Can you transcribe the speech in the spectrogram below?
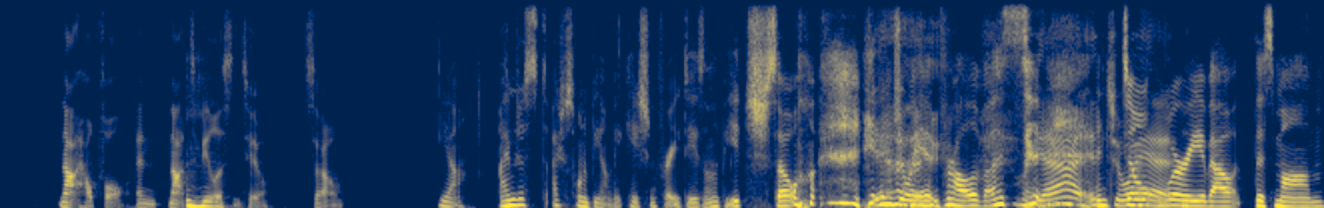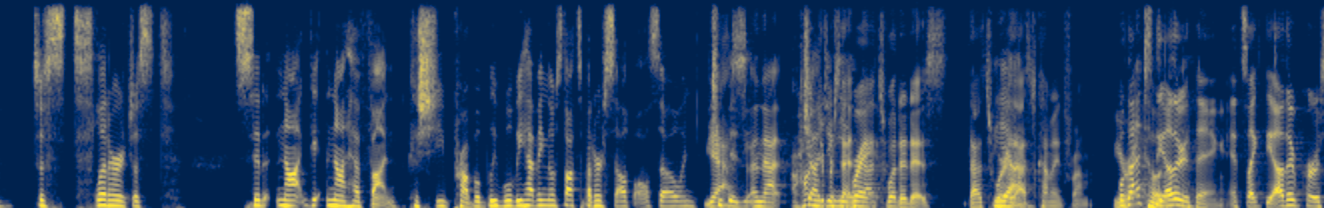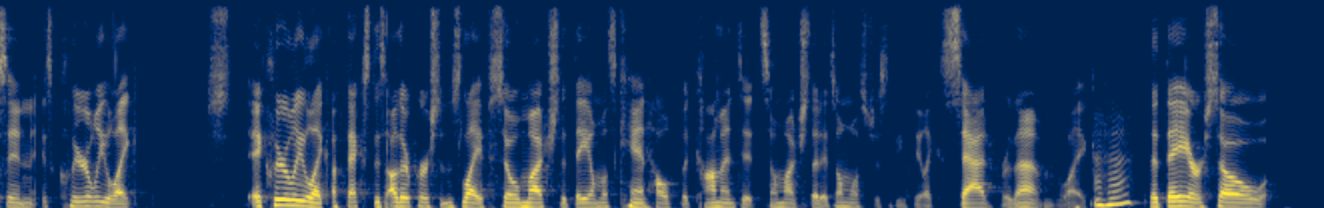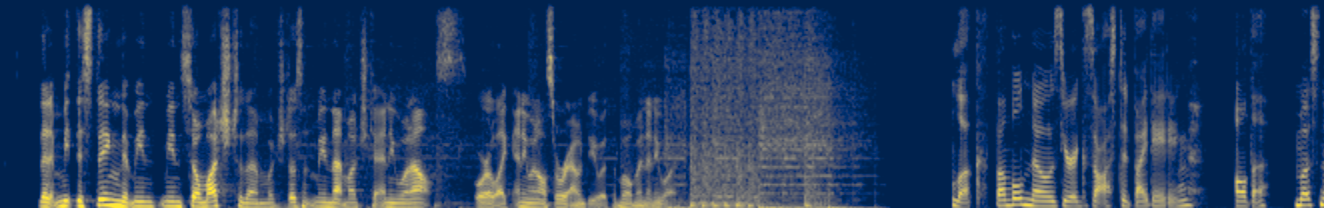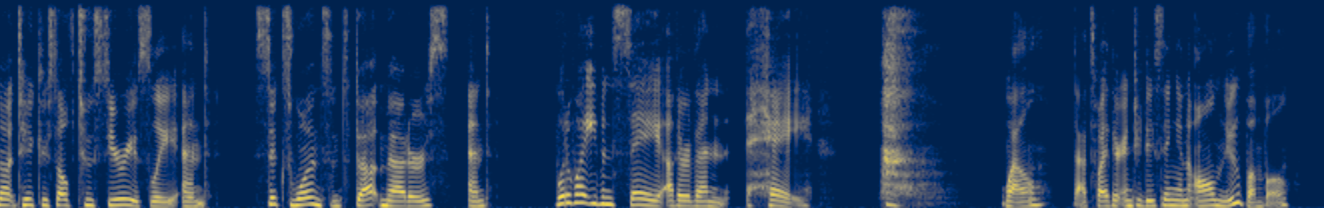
not helpful and not to be Mhm. listened to so Yeah. I'm just I just want to be on vacation for eight days on the beach. So enjoy it for all of us. Yeah, enjoy and don't it. worry about this mom. Just let her just sit not get, not have fun because she probably will be having those thoughts about herself also and too yes busy. and that 100% you. that's what it is that's where Yeah. that's coming from You're well, right. that's the other thing. It's like the other person is clearly like it clearly like affects this other person's life so much that they almost can't help but comment it so much that it's almost just if you feel like sad for them, like Mhm. that they are so that it me- this thing that means means so much to them, which doesn't mean that much to anyone else or like anyone else around you at the moment anyway. Look, Bumble knows you're exhausted by dating. All the must not take yourself too seriously and 6 1 since that matters. And what do I even say other than hey? well, that's why they're introducing an all new Bumble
